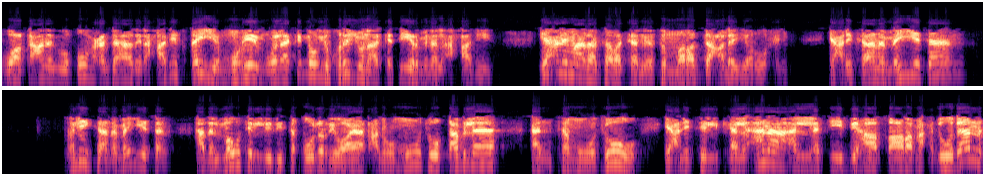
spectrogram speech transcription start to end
واقعا الوقوف عند هذه الأحاديث قيم مهم ولكنه يخرجنا كثير من الأحاديث. يعني ماذا تركني ثم رد علي روحي؟ يعني كان ميتا؟ لي كان ميتا. هذا الموت الذي تقول الروايات عنه موتوا قبل أن تموتوا. يعني تلك الأنا التي بها صار محدودا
